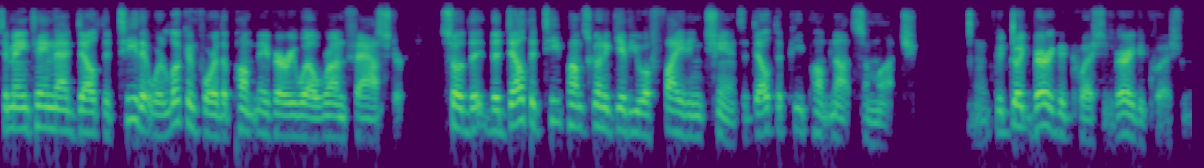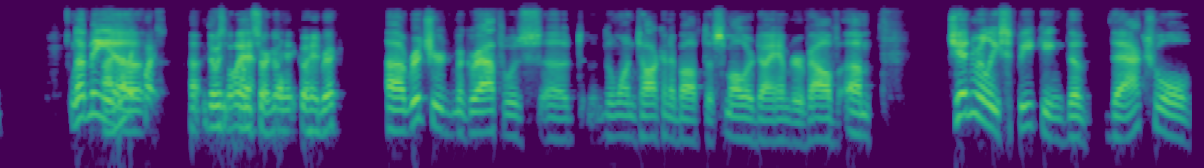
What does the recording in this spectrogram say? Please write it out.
to maintain that Delta T that we're looking for. The pump may very well run faster. So the, the Delta T pump's going to give you a fighting chance. A Delta P pump, not so much. Good, good, very good question. Very good question. Let me, Uh, another uh, question. Uh, there was, go I'm ahead. sorry. Go ahead. Go ahead, Rick. uh, Richard McGrath was uh, the one talking about the smaller diameter valve. Um, generally speaking, the the actual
